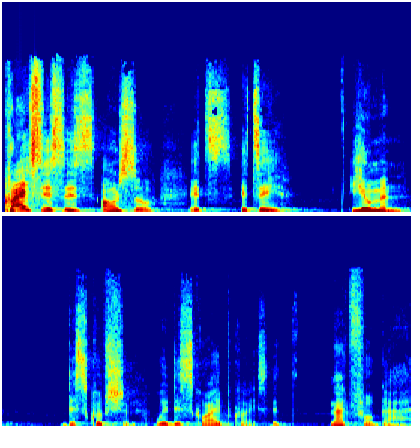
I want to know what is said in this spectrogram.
crisis is also it's it's a human description. We describe Christ. It's not for God.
